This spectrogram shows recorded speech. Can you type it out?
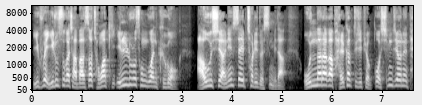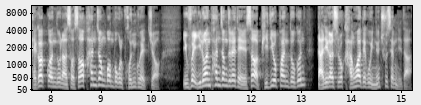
이후에 이루수가 잡아서 정확히 1루로 송구한 그 공 아웃이 아닌 세이프 처리됐습니다. 온 나라가 발칵 뒤집혔고 심지어는 백악관도 나서서 판정 번복을 권고했죠. 이후에 이러한 판정들에 대해서 비디오 판독은 날이 갈수록 강화되고 있는 추세입니다.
